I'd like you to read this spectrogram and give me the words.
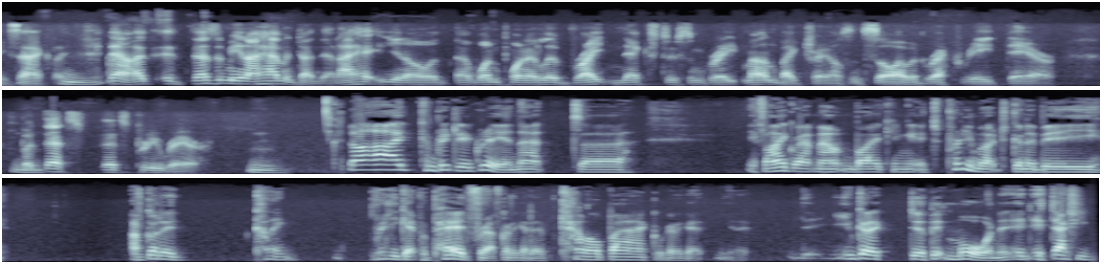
Exactly. Mm. Now, it, it doesn't mean I haven't done that. I, you know, at one point I lived right next to some great mountain bike trails, and so I would recreate there. But that's that's pretty rare. No, I completely agree in that uh, if I go out mountain biking, it's pretty much going to be I've got to kind of really get prepared for it. I've got to get a camelback. I've got to get you know you've got to do a bit more, and it, it actually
